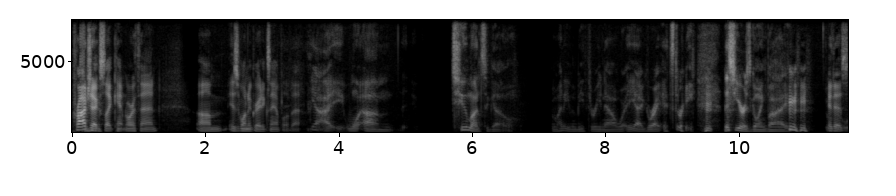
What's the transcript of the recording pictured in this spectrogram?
projects Mm-hmm. like Camp North End um, is one a great example of that. Yeah, I one- um, two months ago, it might even be three now. Where, yeah, you're right. It's three. this year is going by. It is.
